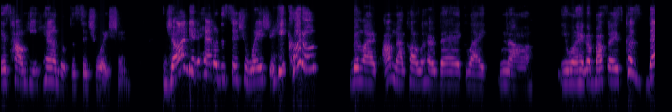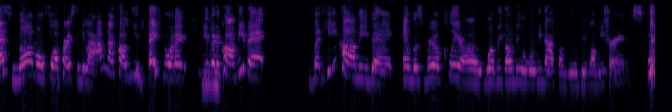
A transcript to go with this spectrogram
is how he handled the situation. John didn't handle the situation. He could have been like, I'm not calling her back. Like, nah, you want to hang up my face? Because that's normal for a person to be like, I'm not calling you back. You, wanna, you better mm-hmm. call me back. But he called me back and was real clear on what we're going to do what we're not going to do if we're going to be friends. and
